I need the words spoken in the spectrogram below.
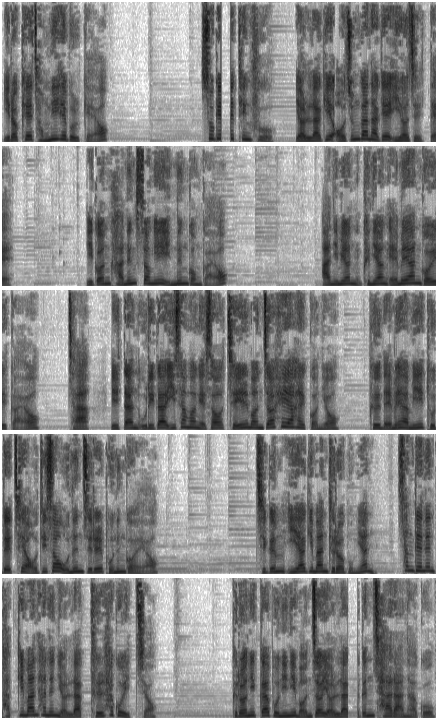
이렇게 정리해 볼게요. 소개팅 후 연락이 어중간하게 이어질 때, 이건 가능성이 있는 건가요? 아니면 그냥 애매한 거일까요? 자, 일단 우리가 이 상황에서 제일 먼저 해야 할 건요. 그 애매함이 도대체 어디서 오는지를 보는 거예요. 지금 이야기만 들어보면 상대는 받기만 하는 연락들 하고 있죠. 그러니까 본인이 먼저 연락은 잘 안 하고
